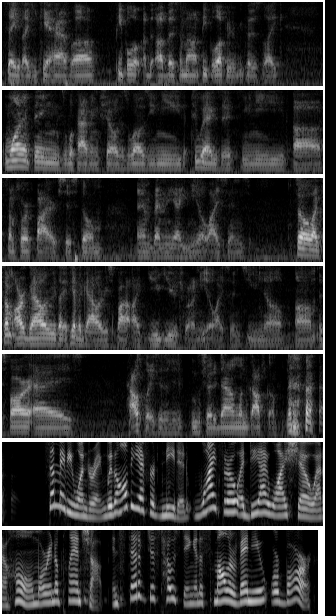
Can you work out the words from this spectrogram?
say like you can't have uh, people of this amount of people up here because like one of the things with having shows as well as you need two exits, you need uh, some sort of fire system, and then yeah, you need a license. So like some art galleries, like if you have a gallery spot, like you you're just gonna need a license, you know. Um, as far as house places, just shut it down when the cops come. Some may be wondering, with all the effort needed, why throw a DIY show at a home or in a plant shop instead of just hosting in a smaller venue or bar?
